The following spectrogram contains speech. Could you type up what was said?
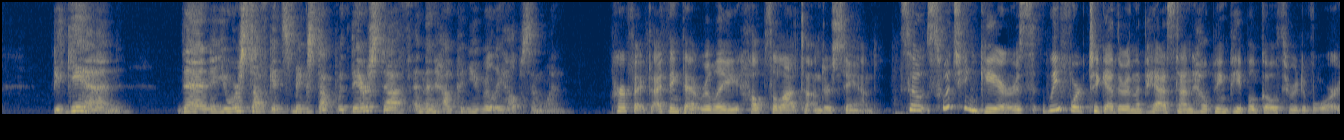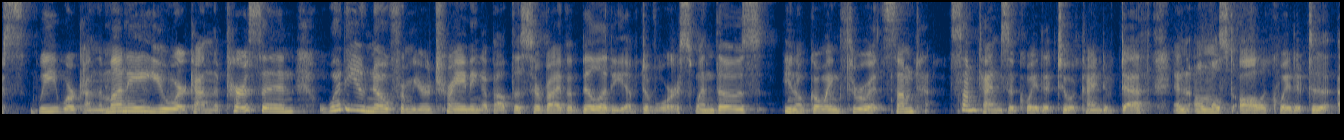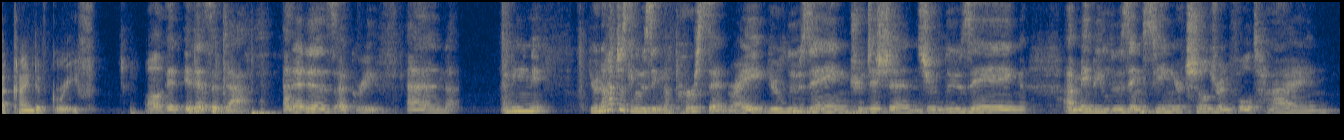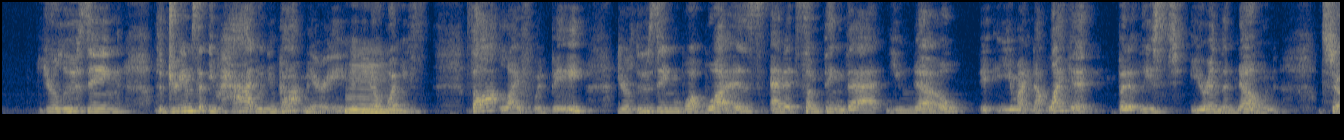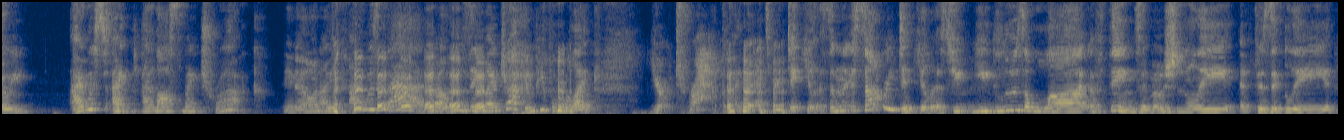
began, then your stuff gets mixed up with their stuff, and then how can you really help someone? Perfect. I think that really helps a lot to understand. So, switching gears, we've worked together in the past on helping people go through divorce. We work on the money, you work on the person. What do you know from your training about the survivability of divorce when those you know, going through it sometimes sometimes equate it to a kind of death and almost all equate it to a kind of grief. Well, it, it is a death and it is a grief. And I mean, you're not just losing the person, right? You're losing traditions, you're losing, uh, maybe losing seeing your children full time. You're losing the dreams that you had when you got married, mm. and you know what you thought life would be. You're losing what was, and it's something that you know. It, you might not like it, but at least you're in the known. So I was, I, I lost my truck, you know, and I, I was sad about losing my truck, and people were like, "Your truck, like, that's ridiculous," and it's not ridiculous. You you lose a lot of things emotionally, physically.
